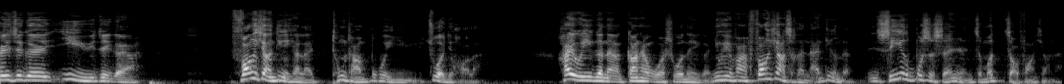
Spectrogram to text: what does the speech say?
所以这个抑郁这个呀，方向定下来，通常不会抑郁，做就好了。还有一个呢，刚才我说那个，你会发现方向是很难定的，谁都不是神人，怎么找方向呢？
